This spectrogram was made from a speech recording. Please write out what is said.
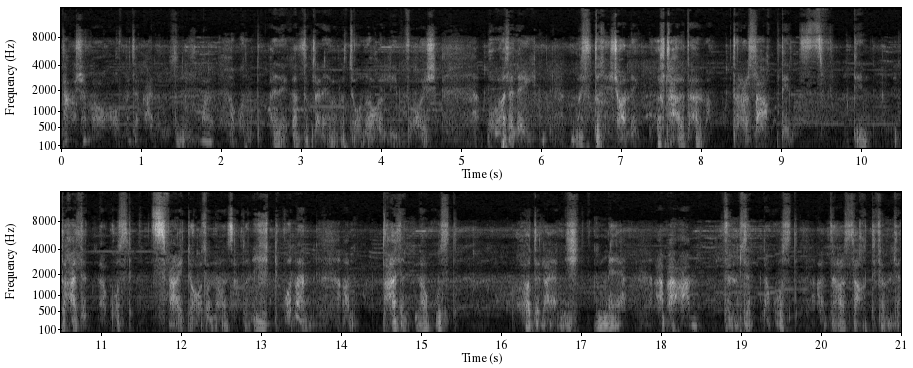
Dankeschön für eure Aufmerksamkeit. Bis zum nächsten Mal. Und eine ganz kleine Information, eure Lieben für euch. Professor Layton, Mystery Sonic startet am Donnerstag, den, den 13. August 2019. Also nicht wundern, am 13. August, heute leider nicht mehr, aber am 15. August, am Donnerstag, 15.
